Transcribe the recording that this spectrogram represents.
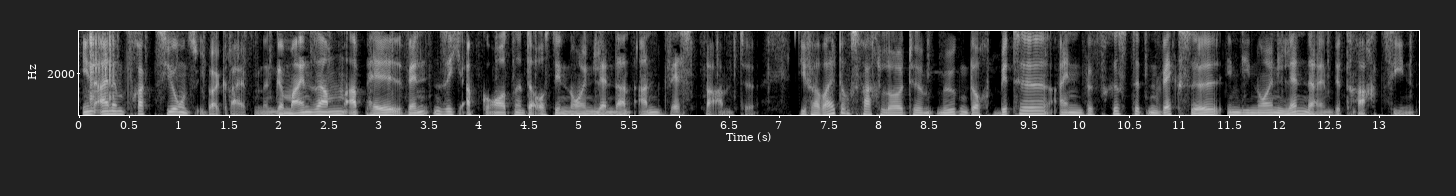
In einem fraktionsübergreifenden gemeinsamen Appell wenden sich Abgeordnete aus den neuen Ländern an Westbeamte. Die Verwaltungsfachleute mögen doch bitte einen befristeten Wechsel in die neuen Länder in Betracht ziehen.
